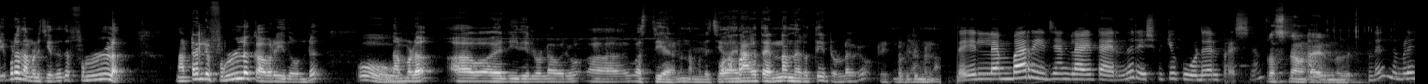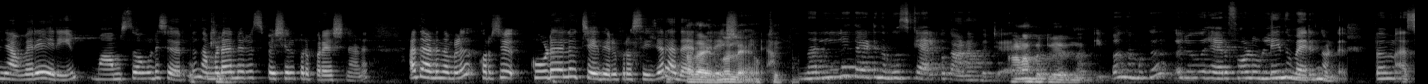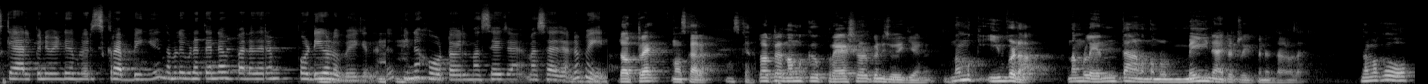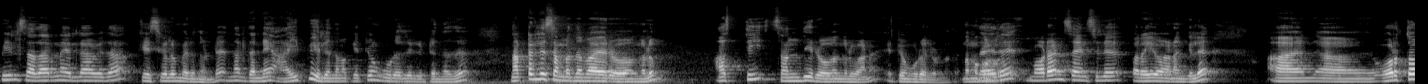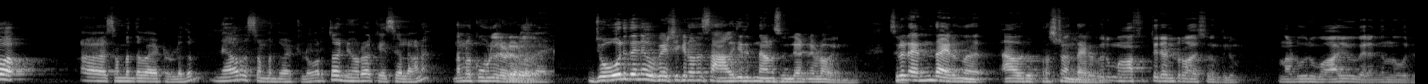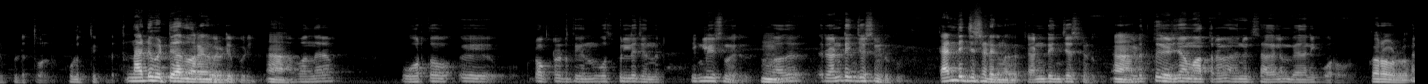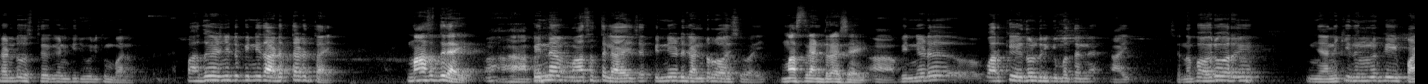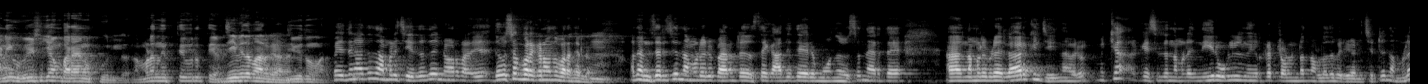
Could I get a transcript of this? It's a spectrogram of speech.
ഇവിടെ നമ്മൾ ചെയ്തത് ഫുള്ള് നട്ടൽ ഫുള്ള് കവർ ചെയ്തുകൊണ്ട് നമ്മൾ രീതിയിലുള്ള ഒരു വസ്തിയാണ് നമ്മൾ ചെയ്തത്. അതിനകത്ത് എണ്ണ നിർത്തിയിട്ടുള്ള ഒരു ട്രീറ്റ്മെന്റ് ലെമ്പാർ റീജിയനിലായിട്ടായിരുന്നു രശ്മിക്ക് കൂടുതൽ പ്രശ്നം. പ്രശ്നം ഉണ്ടായിരുന്നത് നമ്മൾ ഞവരേരിയും മാംസവും കൂടി ചേർത്ത് നമ്മുടെ തന്നെ ഒരു സ്പെഷ്യൽ പ്രിപ്പറേഷൻ ആണ്. അതാണ് നമ്മൾ കുറച്ച് കൂടുതൽ ചെയ്തൊരു പ്രൊസീജിയർ അതായിരുന്നു നല്ലതായിട്ട് നമുക്ക് സ്കാൽപ്പ് കാണാൻ പറ്റും കാണാൻ പറ്റുമായിരുന്നു. ഇപ്പം നമുക്ക് ഒരു ഹെയർ ഫോൾ ഉള്ളിൽ നിന്ന് വരുന്നുണ്ട്. ഇപ്പം സ്കാൽപ്പിന് വേണ്ടി നമ്മളൊരു സ്ക്രബിങ് നമ്മൾ ഇവിടെ തന്നെ പലതരം പൊടികൾ ഉപയോഗിക്കുന്നുണ്ട്. പിന്നെ ഹോട്ട് ഓയിൽ മസാജ് മസാജാണ് മെയിൻ ഡോക്ടറെ നമസ്കാരം. നമസ്കാരം. ഡോക്ടറെ നമുക്ക് പ്രേക്ഷകർക്ക് വേണ്ടി ചോദിക്കുകയാണ്. നമുക്ക് ഇവിടെ നമ്മൾ എന്താണ് നമ്മൾ മെയിൻ ആയിട്ട് ട്രീറ്റ്മെന്റ് എന്താണ് നമുക്ക് ഒ പിയിൽ സാധാരണ എല്ലാവിധ കേസുകളും വരുന്നുണ്ട്. എന്നാൽ തന്നെ ഐ പിയിൽ നമുക്ക് ഏറ്റവും കൂടുതൽ കിട്ടുന്നത് നട്ടൽ സംബന്ധമായ രോഗങ്ങളും അസ്ഥി സന്ധി രോഗങ്ങളുമാണ് ഏറ്റവും കൂടുതലുള്ളത്. അതായത് മോഡേൺ സയൻസിൽ പറയുവാണെങ്കിൽ ഓർത്തോ സംബന്ധമായിട്ടുള്ളതും ന്യൂറോ സംബന്ധമായിട്ടുള്ള ഓർത്തോ ന്യൂറോ കേസുകളാണ് നമ്മൾ കൂടുതലായിട്ട്. ജോലി തന്നെ ഉപേക്ഷിക്കുന്ന സാഹചര്യത്തിൽ നിന്നാണ് സുനിലേട്ടൻ ഇവിടെ വരുന്നത്. സുനിലേട്ടൻ എന്തായിരുന്നു? ആ ഒരു പ്രശ്നം എന്തായിരുന്നു? ഒരു മാസത്തിൽ രണ്ട് പ്രാവശ്യമെങ്കിലും നടുവിന് വായു വിലങ്ങുന്ന ഒരു പിടുത്തമുണ്ട്. കുളുത്തിപ്പിടുത്തം. നടുവെട്ടുക എന്ന് പറയുന്നത് വെട്ടിപ്പിടി. ആ. അപ്പൊ അന്നേരം ഓർത്തോ ഡോക്ടറെ അടുത്ത് ചെന്ന് ഹോസ്പിറ്റലിൽ ചെന്നിട്ട് ഇംഗ്ലീഷ് മരുന്ന് അപ്പൊ അത് രണ്ട് ഇഞ്ചക്ഷൻ എടുക്കും. രണ്ട് ഇഞ്ചക്ഷൻ എടുക്കുന്നത്? രണ്ട് ഇഞ്ചക്ഷൻ എടുക്കും. എടുത്തു കഴിഞ്ഞാൽ മാത്രമേ അതിനൊരു ശകലം വേദനയ്ക്ക് കുറവുള്ളൂ. കുറവുള്ളൂ. രണ്ട് ദിവസത്തേക്ക് എനിക്ക് ജോലിക്കും പോകാൻ അപ്പൊ അത് കഴിഞ്ഞിട്ട് പിന്നെ ഇത് അടുത്തടുത്തായി. മാസത്തിലായി. ആ, പിന്നെ മാസത്തിലായി. ചെ- പിന്നീട് രണ്ട് പ്രാവശ്യമായി. മാസത്തിൽ രണ്ട് പ്രാവശ്യമായി. ആ പിന്നീട് വർക്ക് ചെയ്തുകൊണ്ടിരിക്കുമ്പോൾ തന്നെ ആയി. ചെന്നപ്പോൾ അവർ പറഞ്ഞു എനിക്ക് നിങ്ങൾക്ക് ഈ പണി ഉപേക്ഷിക്കാൻ പറയാൻ ഒക്കില്ലല്ലോ. നമ്മുടെ നിത്യവൃത്തിയാണ്. ജീവിതമാർഗമാണ് ജീവിതമാർഗം. അപ്പൊ ഇതിനകത്ത് നമ്മൾ ചെയ്തത് നോർമൽ ദിവസം കുറയ്ക്കണമെന്ന് പറഞ്ഞല്ലോ. അതനുസരിച്ച് നമ്മളൊരു പതിനെട്ട് ദിവസത്തേക്ക് ആദ്യത്തെ ഒരു മൂന്ന് ദിവസം നേരത്തെ ആ, നമ്മളിവിടെ എല്ലാവർക്കും ചെയ്യുന്ന ഒരു മിക്ക കേസിലും നമ്മൾ നീരുള്ളിൽ നീർക്കെട്ടുണ്ടെന്നുള്ളത് പരിഗണിച്ചിട്ട് നമ്മൾ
